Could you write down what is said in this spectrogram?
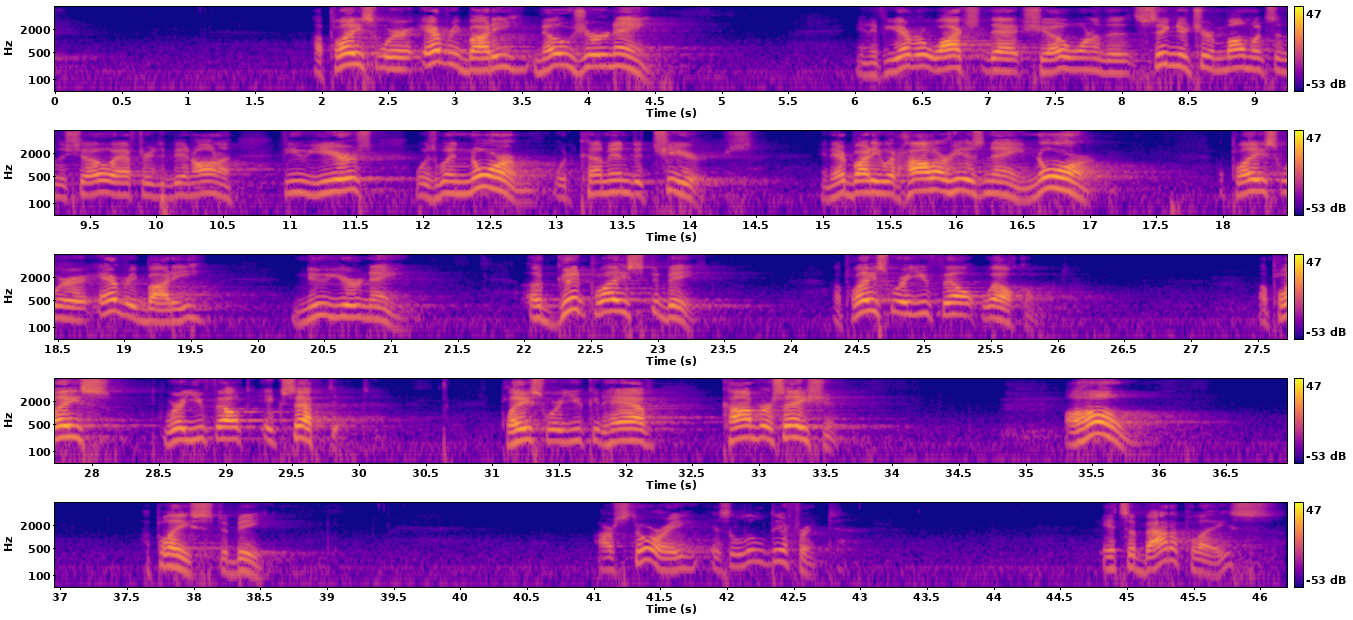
A place where everybody knows your name. And if you ever watched that show, one of the signature moments in the show after it had been on a few years was when Norm would come into Cheers. And everybody would holler his name Norm A place where everybody knew your name. A good place to be. A place where you felt welcomed. A place where you felt accepted. Place where you could have conversation. A home. A place to be. Our story is a little different. It's about a place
